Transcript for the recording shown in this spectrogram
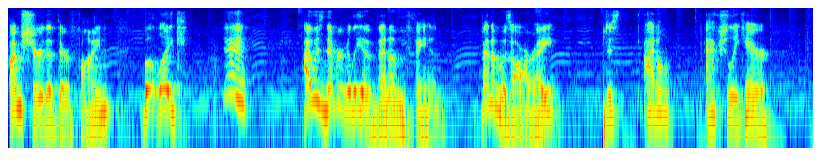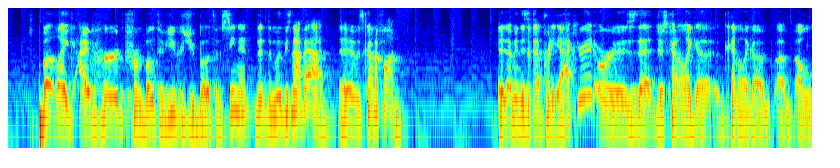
I'm sure that they're fine, but like, eh, I was never really a Venom fan. Venom was all right. Just I don't actually care. But like I've heard from both of you because you both have seen it that the movie's not bad. It was kind of fun. I mean, is that pretty accurate, or is that just kind of like a kind of like a, a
